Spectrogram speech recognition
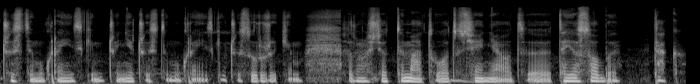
czystym ukraińskim, czy nieczystym ukraińskim, czy surżykiem, w zależności od tematu, od cienia, od e, tej osoby. Tak.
